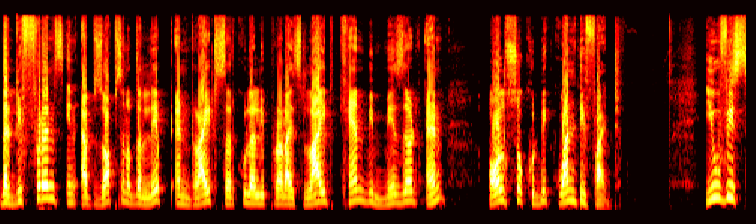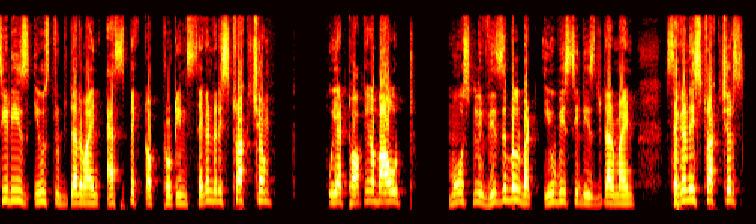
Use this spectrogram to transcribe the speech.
The difference in absorption of the left and right circularly polarized light can be measured and also could be quantified. UV CD is used to determine aspect of protein secondary structure. We are talking about mostly visible, but UV CD is determined secondary structures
